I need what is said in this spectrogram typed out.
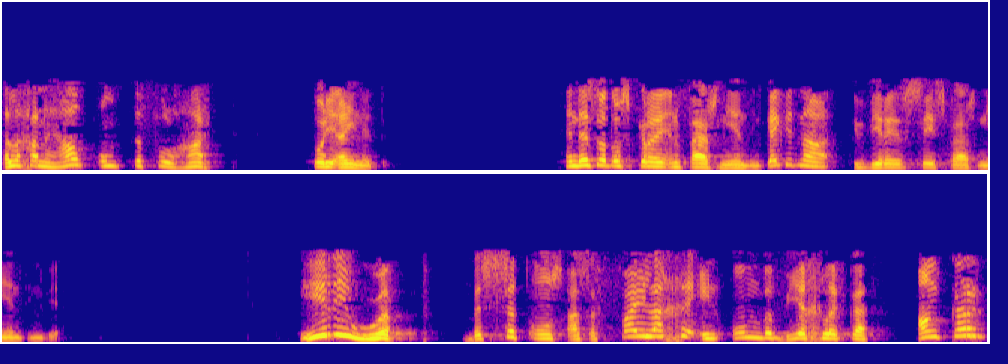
hulle gaan help om te volhard tot die einde toe. En dis wat ons kry in vers 19. Kyk net na Hebreërs 6 vers 19 weer. Hierdie hoop besit ons as 'n veilige en onbeweeglike anker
